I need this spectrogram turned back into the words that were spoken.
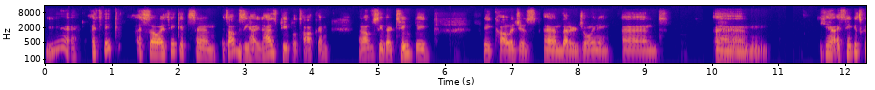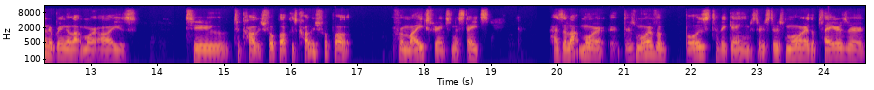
yeah, I think so. I think it's um, it's obviously it has people talking and obviously there are two big big colleges um, that are joining and um, yeah i think it's going to bring a lot more eyes to to college football because college football from my experience in the states has a lot more there's more of a buzz to the games. There's there's more the players are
